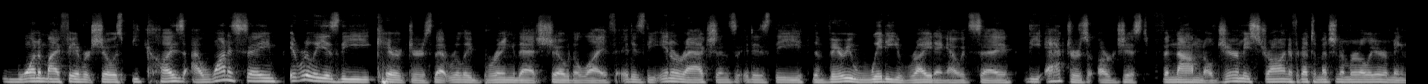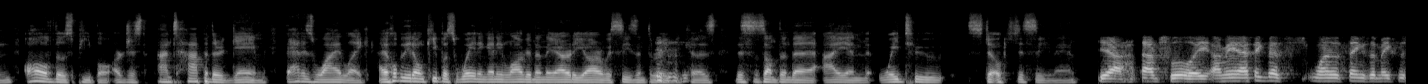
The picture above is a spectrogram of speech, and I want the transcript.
one of my favorite shows because I want to say it really is the characters that really bring that show to life. It is the interactions. It is the the very witty writing. I would say the actors are just phenomenal. Jeremy Strong, I forgot to mention him earlier. I mean, all of those people are just on top of their game. That is why, like, I hope they don't keep us waiting any longer than they already are with season three because this is something that I am way too stoked to see, man. Yeah, absolutely. I mean, I think that's one of the things that makes the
